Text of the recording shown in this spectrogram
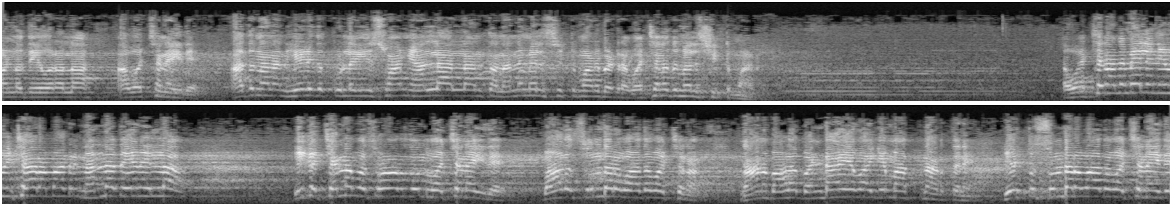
ಮಣ್ಣು ದೇವರಲ್ಲ, ಆ ವಚನ ಇದೆ. ಅದನ್ನ ನಾನು ಹೇಳಿದ ಕೂಡಲೇ ಈ ಸ್ವಾಮಿ ಅಲ್ಲ ಅಲ್ಲ ಅಂತ ನನ್ನ ಮೇಲೆ ಸಿಟ್ಟು ಮಾಡಬೇಡ್ರೆ. ವಚನದ ಮೇಲೆ ಸಿಟ್ಟು ಮಾಡಿ ವಚನದ ಮೇಲೆ ನೀವು ವಿಚಾರ ಮಾಡ್ರಿ, ನನ್ನದೇನಿಲ್ಲ. ಈಗ ಚೆನ್ನಬಸವರದೊಂದು ವಚನ ಇದೆ. ಬಹಳ ಸುಂದರವಾದ ವಚನ. ನಾನು ಬಹಳ ಬಂಡಾಯವಾಗಿ ಮಾತನಾಡ್ತೇನೆ. ಎಷ್ಟು ಸುಂದರವಾದ ವಚನ ಇದೆ.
